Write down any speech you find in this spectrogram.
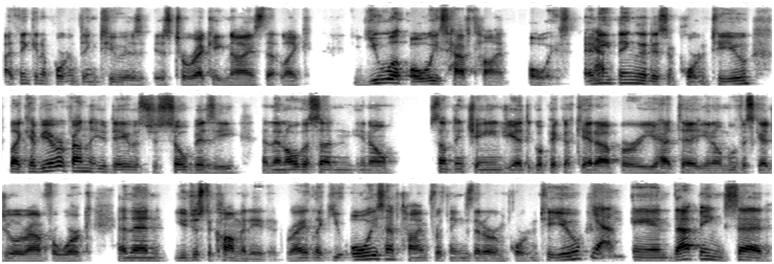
I think an important thing too is is to recognize that like you will always have time always. Anything yeah. that is important to you like have you ever found that your day was just so busy and then all of a sudden you know something changed you had to go pick a kid up or you had to you know move a schedule around for work and then you just accommodated right? Like you always have time for things that are important to you. Yeah. And that being said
